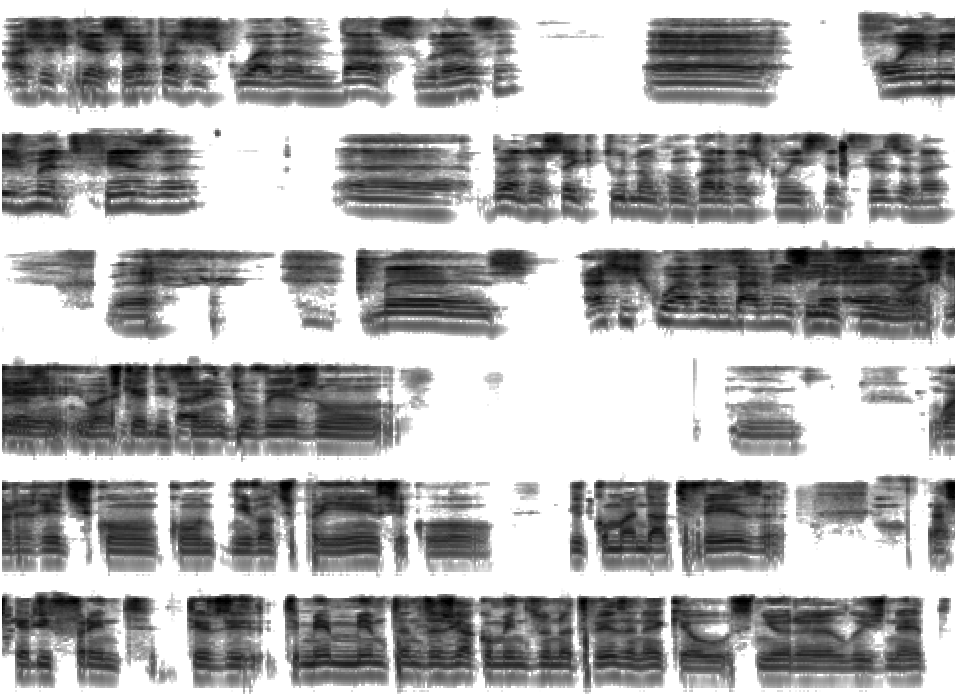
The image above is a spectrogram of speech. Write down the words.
Achas que é certo? Achas que o Adam dá segurança? Uh, ou é mesmo a defesa? Uh, pronto, eu sei que tu não concordas com isso da defesa, não é? mas achas que o Adam dá mesmo sim, sim, a, eu, acho que é, eu acho que é diferente tu veres um, um guarda-redes com, com nível de experiência, com, que comanda a defesa. Acho que é diferente. Teres, mesmo, mesmo estando a jogar com menos um na defesa, né, que é o senhor eh, Luís Neto,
